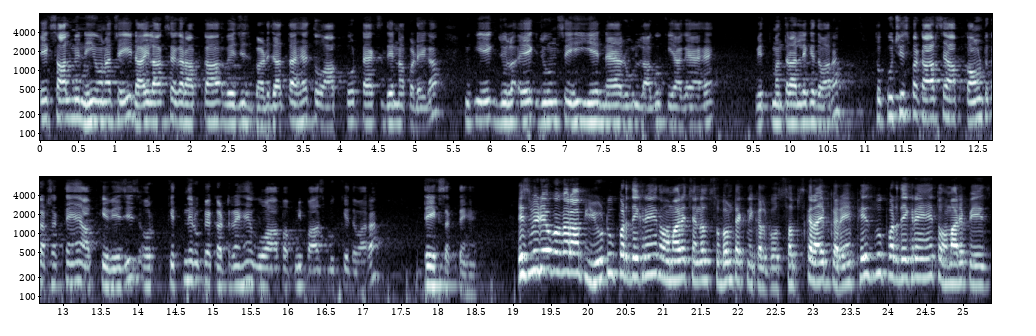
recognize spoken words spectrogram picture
एक साल में नहीं होना चाहिए। ढाई लाख से अगर आपका वेजेस बढ़ जाता है तो आपको टैक्स देना पड़ेगा, क्योंकि एक जुलाई एक जून से ही ये नया रूल लागू किया गया है वित्त मंत्रालय के द्वारा। तो कुछ इस प्रकार से आप काउंट कर सकते हैं आपके वेजेस और कितने रुपए कट रहे हैं वो आप अपनी पासबुक के द्वारा देख सकते हैं। इस वीडियो को अगर आप YouTube पर देख रहे हैं तो हमारे चैनल शुभम टेक्निकल को सब्सक्राइब करें। Facebook पर देख रहे हैं तो हमारे पेज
